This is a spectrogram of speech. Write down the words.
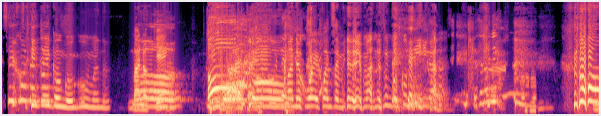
CJ con Goku, mano. Mano, ¿quién? ¡Oh! mano, es Juan, es Juan CMD, mano. Es un Goku Niga. Es lo mismo. No,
